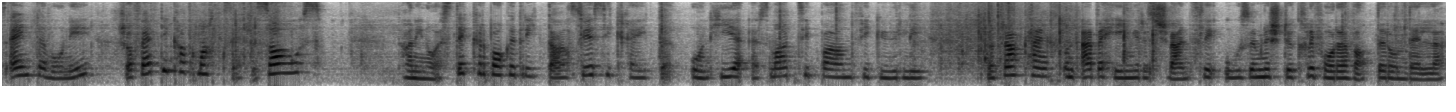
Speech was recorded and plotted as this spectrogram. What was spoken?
Das eine, das ich schon fertig gemacht habe, sieht so aus. Da habe ich noch einen Stickerbogen drin, Süßigkeiten und hier ein Marzipanfigürchen noch dran gehängt und eben hinter ein Schwänzchen aus einem Stückchen von einer Watterondelle.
